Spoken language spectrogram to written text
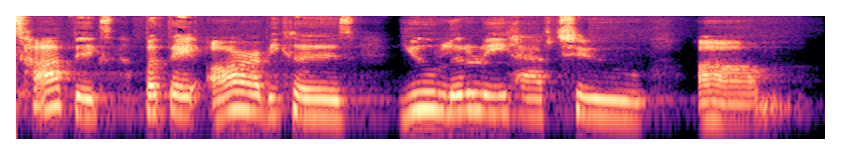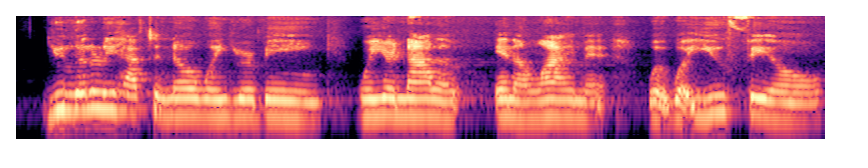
topics, but they are because you literally have to um, you literally have to know when you're being when you're not a, in alignment with what you feel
